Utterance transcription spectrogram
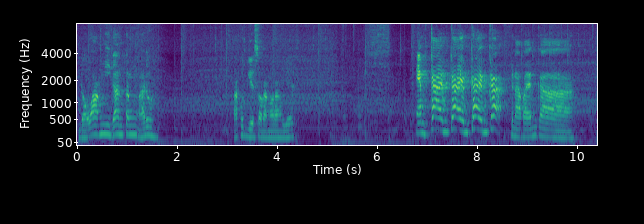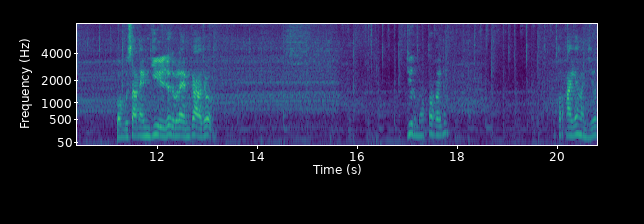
udah wangi ganteng, aduh takut guys orang-orang tuh guys. MK MK MK MK kenapa MK? Bagusan MG aja daripada MK cok. Anjir motor kayak itu? Motor kayang anjir.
